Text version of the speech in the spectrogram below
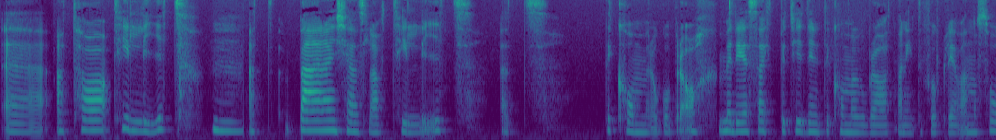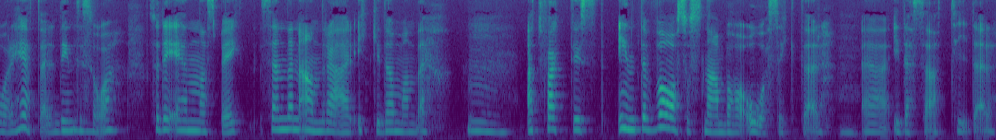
Eh, att ha tillit, Mm. att bära en känsla av tillit. Att det kommer att gå bra. Med det sagt betyder inte att det kommer att gå bra att man inte får uppleva några svårigheter. Det är inte så. Så det är en aspekt. Sen den andra är icke-dömande. Mm. Att faktiskt inte vara så snabb att ha åsikter eh, i dessa tider.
